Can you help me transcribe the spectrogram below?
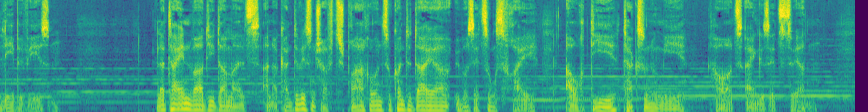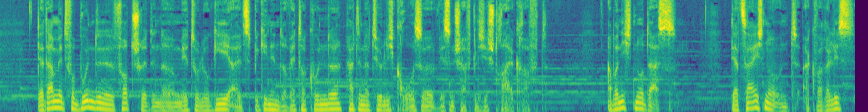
Lebewesen. Latein war die damals anerkannte Wissenschaftssprache und so konnte daher übersetzungsfrei auch die Taxonomie Howards eingesetzt werden. Der damit verbundene Fortschritt in der Methodologie als beginnender Wetterkunde hatte natürlich große wissenschaftliche Strahlkraft. Aber nicht nur das. Der Zeichner und Aquarellist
